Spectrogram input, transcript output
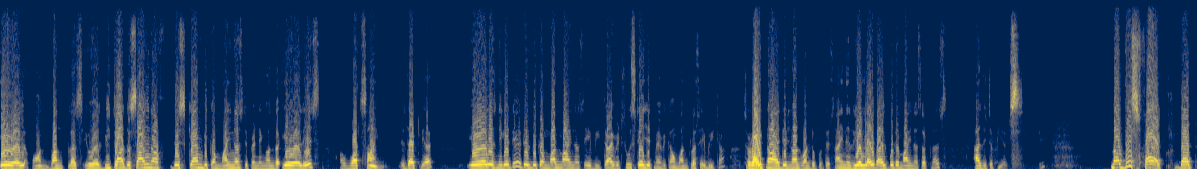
AOL upon 1 plus AOL beta. The sign of this can become minus depending on the AOL is of what sign. Is that clear? AOL is negative it will become 1 minus A beta. If it is 2 stage it may become 1 plus A beta. So right now I did not want to put a sign. In real life I will put a minus or plus as it appears. Okay. Now this fact that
